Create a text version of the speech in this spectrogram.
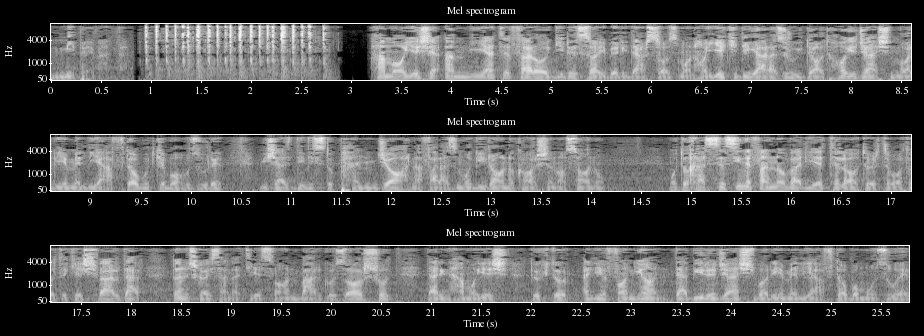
میپیوندند همایش امنیت فراگیر سایبری در سازمان ها یکی دیگر از رویدادهای جشنواری ملی افتا بود که با حضور بیش از 250 نفر از مدیران و کارشناسان و متخصصین فناوری اطلاعات و ارتباطات کشور در دانشگاه صنعتی اصفهان برگزار شد. در این همایش دکتر علی فانیان دبیر جشنواره ملی افتا با موضوع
